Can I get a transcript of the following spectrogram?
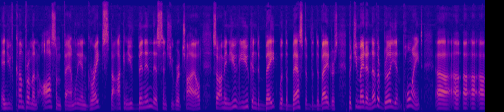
and you've come from an awesome family and great stock, and you've been in this since you were a child. So, I mean, you, you can debate with the best of the debaters, but you made another brilliant point uh, a, a, a,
